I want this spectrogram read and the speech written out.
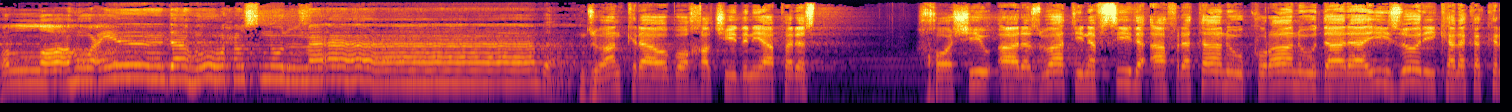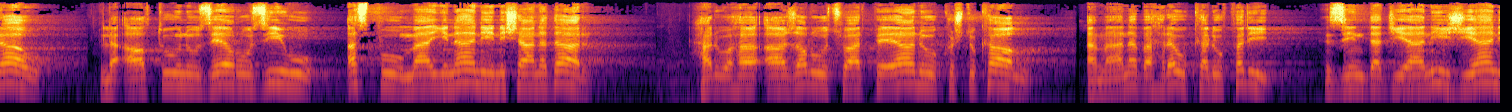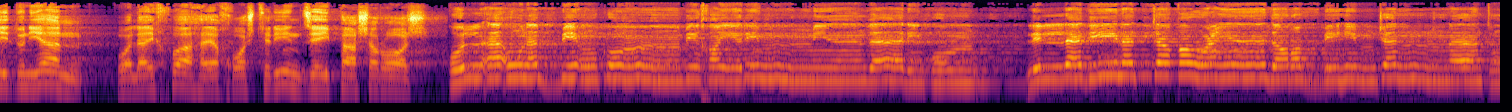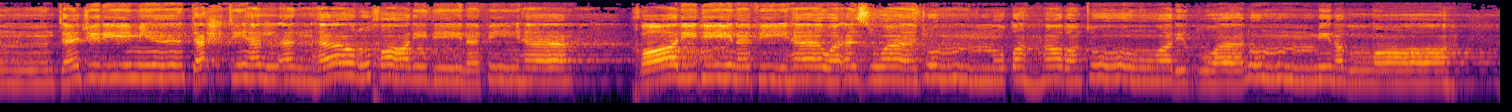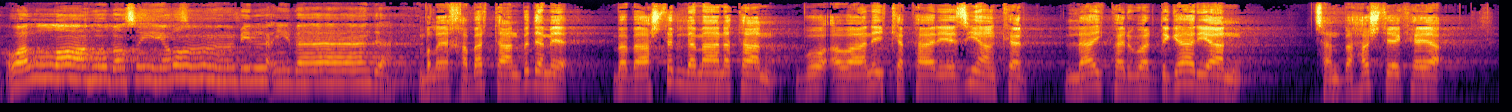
والله عنده حسن المآب. جوان کراوە بۆ خەڵکی دنیا پەرست. خۆشی و ئارەزواتی نەفسی لە ئافرەتان و کوڕان و دارایی زۆری کەلەکە کراو. لە ئاڵتون و زێڕ و زی و ئەسپ و ماینانی نیشانەدار. هەروەها ئاژەڵ و چوارپێیان و کشت و کاڵ. ئەمانە بەهرە و کەلوپەلی. زیندەجیانی ژیانی دنیان خوا هەیە خۆشترین جێی پاشە ڕۆژ قل أنبئكم بخير من ذلكم للذين اتقوا عند ربهم جنات تجري من تحتها الأنهار خالدين فيها خالدين فيها وأزواج مطهرة ورضوان من الله. والله بصير بالعباد. بڵێ خەبەرتان بدەمێ بە باشتر لەمانەتان بۆ ئەوانەی کە پارێزیان کرد لای پەروەردگاریان. چەند بەهەشتێک هەیە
